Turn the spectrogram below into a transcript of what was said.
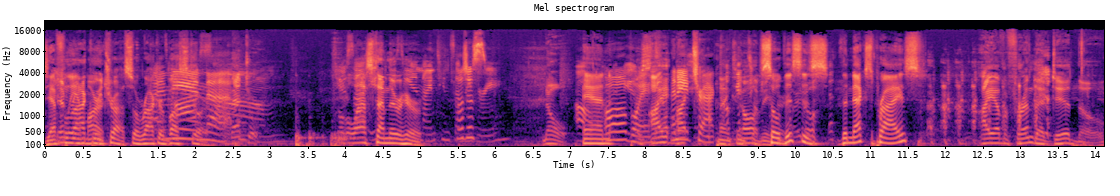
Definitely a Rock We mark. Trust, so Rock or I Bus mean, tour. Uh, that tour. So the last time they were here. 1973. No. And oh boy, I- an I- eight track. so this is the next prize. I have a friend that did, though.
